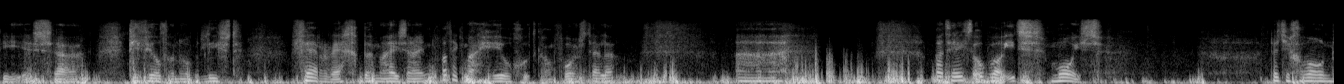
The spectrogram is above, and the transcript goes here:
Die, is, uh, die wil dan ook het liefst ver weg bij mij zijn. Wat ik me heel goed kan voorstellen. Uh, maar het heeft ook wel iets moois. Dat je gewoon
